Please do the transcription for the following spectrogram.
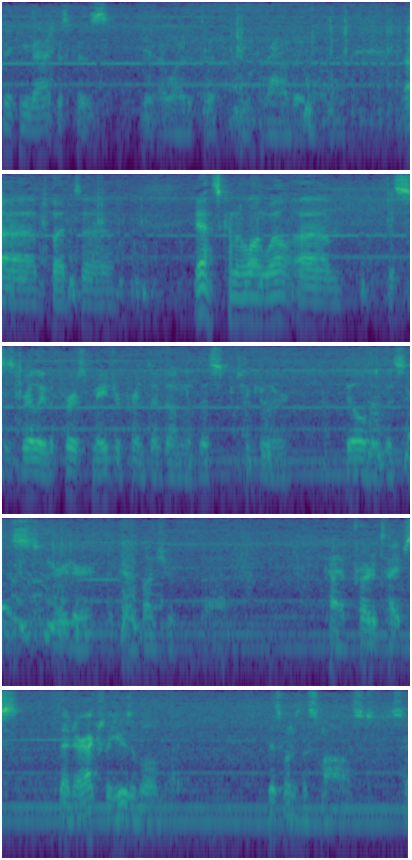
making that just because you know, I wanted it to be rounded and all that. Uh, but uh, yeah, it's coming along well. Um, this is really the first major print I've done with this particular build of this extruder. I've got a bunch of uh, kind of prototypes that are actually usable, but this one's the smallest, so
